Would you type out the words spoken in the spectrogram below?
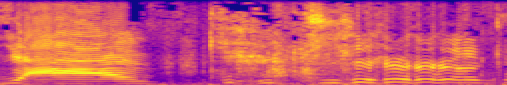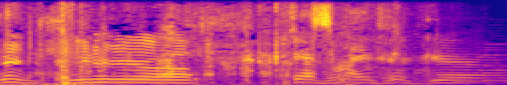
Yes. Good girl. Good girl. That's my good girl.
